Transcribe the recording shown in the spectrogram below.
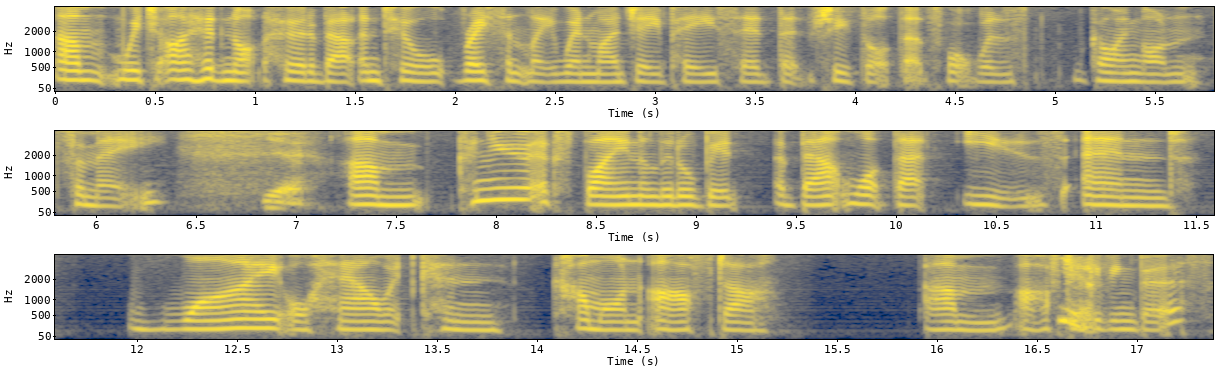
um, which I had not heard about until recently when my GP said that she thought that's what was going on for me. Yeah. Um, can you explain a little bit about what that is and why or how it can come on after um, after Yeah. giving birth?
